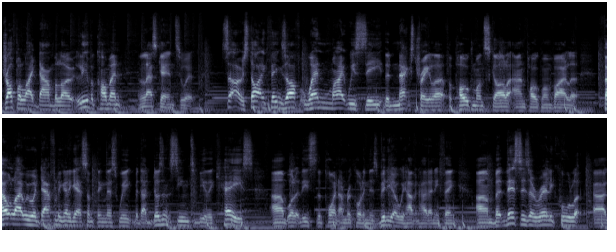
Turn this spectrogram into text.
drop a like down below, leave a comment and let's get into it. So, starting things off, when might we see the next trailer for Pokemon Scarlet and Pokemon Violet? Felt like we were definitely going to get something this week, but that doesn't seem to be the case. Um, well, at least to the point I'm recording this video, we haven't had anything. Um, but this is a really cool uh,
